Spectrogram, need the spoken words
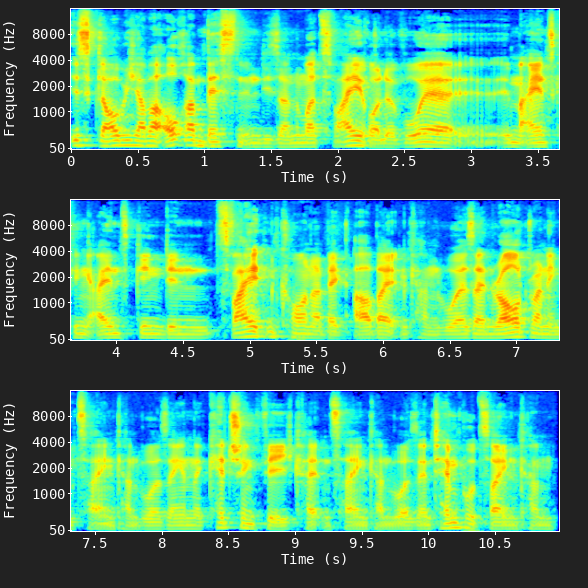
ist, glaube ich, aber auch am besten in dieser Nummer 2 Rolle, wo er äh, im 1 gegen 1 gegen den zweiten Cornerback arbeiten kann, wo er sein Route Running zeigen kann, wo er seine Catching-Fähigkeiten zeigen kann, wo er sein Tempo zeigen kann,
